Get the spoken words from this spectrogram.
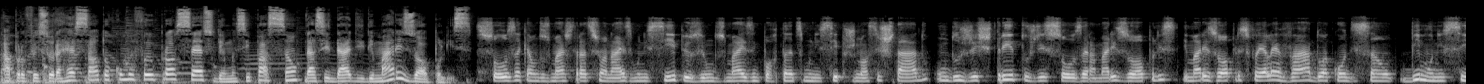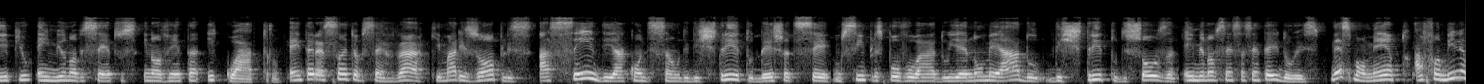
A professora ressalta como foi o processo de emancipação da cidade de Marisópolis. Souza, que é um dos mais tradicionais municípios e um dos mais importantes municípios do nosso estado, um dos distritos de Souza era Marisópolis, e Marisópolis foi elevado à condição de município em 1994. É interessante observar que Marisópolis ascende à condição de distrito, deixa de ser um simples povoado e é nomeado distrito de Souza em 1962. Nesse momento, a família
